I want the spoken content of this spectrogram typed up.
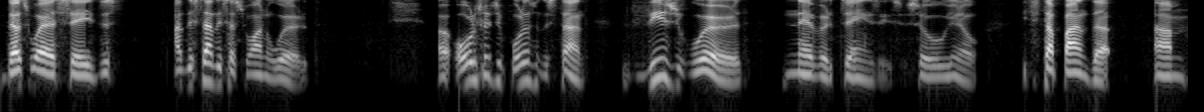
That's why i say just understand this as one word. Uh, also it's important to understand this word never changes. So you know it's tapanda. Um,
